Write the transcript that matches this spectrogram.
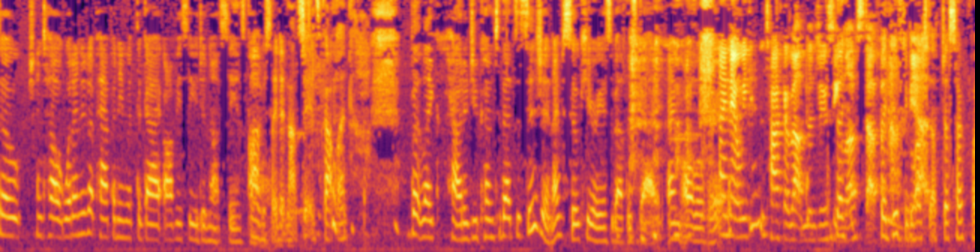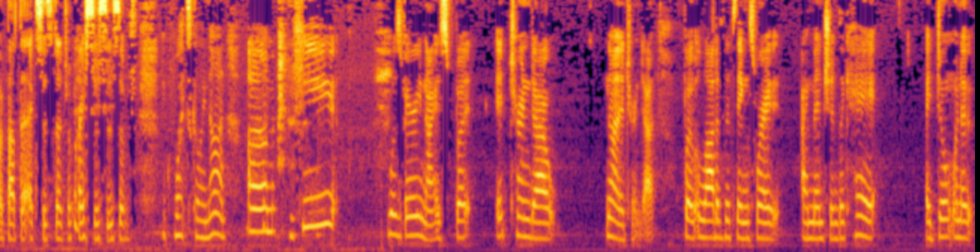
so Chantel, what ended up happening with the guy? Obviously, you did not stay in Scotland. Obviously, I did not stay in Scotland. but like, how did you come to that decision? I'm so curious about this guy. I'm all over it. I know we didn't talk about the juicy the, love stuff. The goofy love stuff. Just talk about the existential crises of like what's going on. Um, he was very nice, but it turned out, not it turned out, but a lot of the things where I, I mentioned like, hey, I don't want to, I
